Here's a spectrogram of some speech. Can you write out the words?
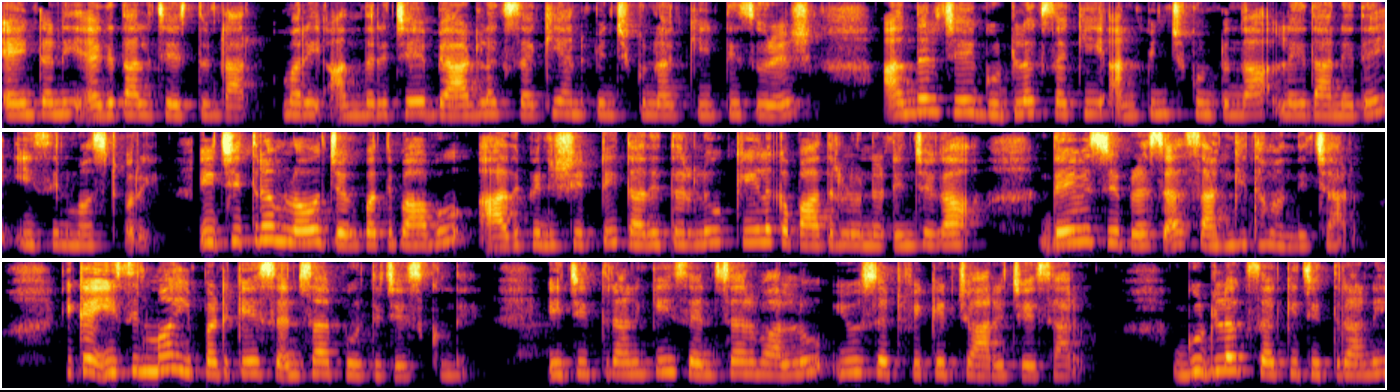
ఏంటని ఎగతాళి చేస్తుంటారు. మరి అందరిచే బ్యాడ్ లక్ సఖి అనిపించుకున్న కీర్తి సురేష్ అందరిచే గుడ్ లక్ సఖి అనిపించుకుంటుందా లేదా అనేదే ఈ సినిమా స్టోరీ. ఈ చిత్రంలో జగపతి బాబు ఆదిపిని శెట్టి తదితరులు కీలక పాత్రలు నటించగా దేవిశ్రీ ప్రసాద్ సంగీతం అందించారు. ఇక ఈ సినిమా ఇప్పటికే సెన్సార్ పూర్తి చేసుకుంది. ఈ చిత్రానికి సెన్సార్ వాళ్ళు యూ సర్టిఫికేట్ జారీ చేశారు. గుడ్ లక్ సఖి చిత్రాన్ని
